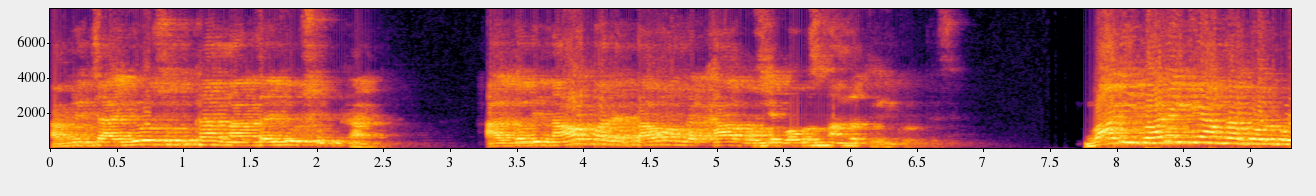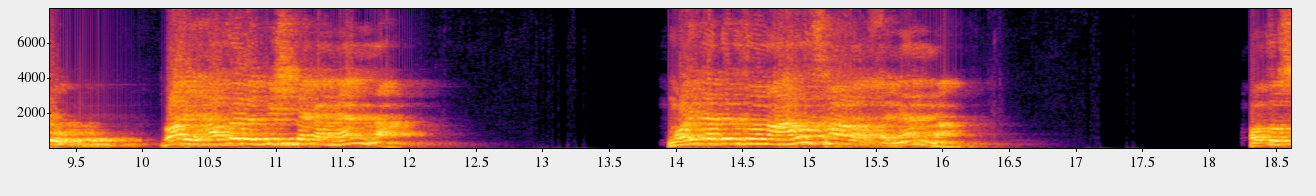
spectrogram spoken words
আপনি চাইলেও সুদ খান, না চাইলেও সুদ খান। আর যদি নাও পারেন তাও আমরা খাওয়াবো সে ব্যবস্থা আমরা তৈরি করতেছি। বাড়ি বাড়ি গিয়ে আমরা বলব ভাই হাজারে বেশি টাকা নেন না। মহিলাদের জন্য আরও ছাড় আছে নেন না। অথচ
